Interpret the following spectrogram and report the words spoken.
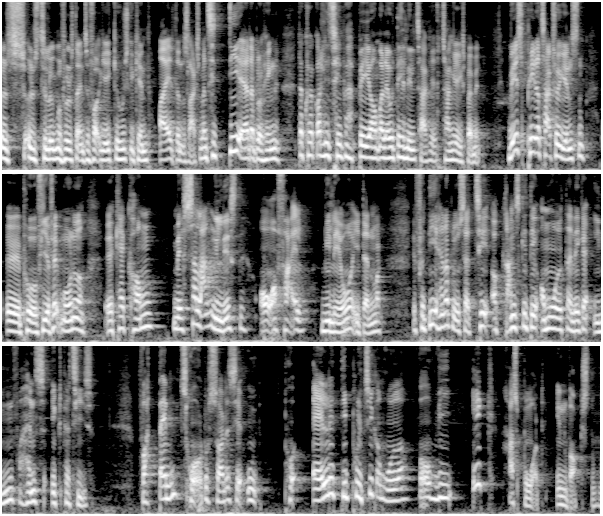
ønske tillykke med fødselsdagen til folk, I ikke kan huske kendt, og alt den slags. Men til de af der blev hængende, der kunne jeg godt lige tænke mig at bede om at lave det her lille tankeeksperiment. Hvis Peter Taksø Jensen øh, på 4-5 måneder øh, kan komme med så lang en liste over fejl, vi laver i Danmark, øh, fordi han er blevet sat til at grænske det område, der ligger inden for hans ekspertise. Hvordan tror du så, det ser ud på alle de politikområder, hvor vi ikke har spurgt en voksen?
